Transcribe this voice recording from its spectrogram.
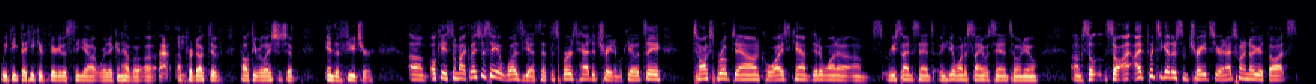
we think that he can figure this thing out where they can have a, a, exactly. a productive, healthy relationship in the future. Um, okay, so Mike, let's just say it was yes that the Spurs had to trade him. Okay, let's say talks broke down. Kawhi's camp didn't want to um, resign to San. He didn't want to sign with San Antonio. Um, so so I, I put together some trades here, and I just want to know your thoughts.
